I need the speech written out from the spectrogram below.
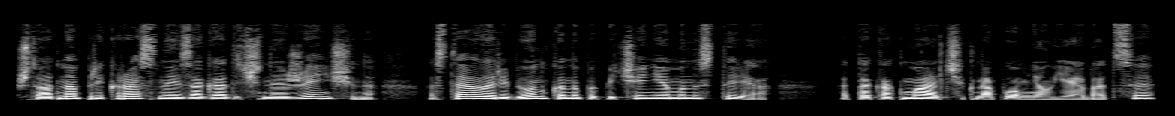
что одна прекрасная и загадочная женщина оставила ребенка на попечение монастыря — а так как мальчик напомнил ей об отце,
